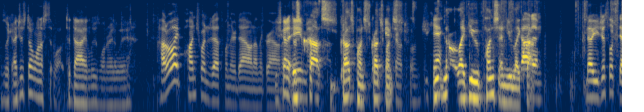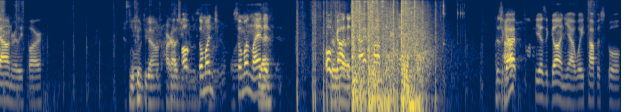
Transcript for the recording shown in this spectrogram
was like, I just don't want us to, to die and lose one right away. How do I punch one to death when they're down on the ground? You just gotta Just aim. crouch, crouch punch, crouch Can't punch. crouch punch. You You- can't. no, like you punch and you like Got crouch. him. No, you just look down really far. You You have could look do down the harder than Oh, you do. someone, someone landed. Yeah. Oh There god, was. there's a guy up top right now. There's a guy. top? up top, He has a gun. Yeah, way top of school.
